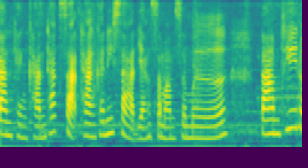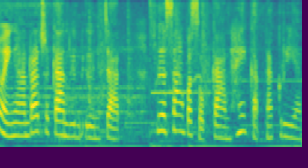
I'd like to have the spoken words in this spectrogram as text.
การแข่งขันทักษะทางคณิตศาสตร์อย่างสม่ำเสมอ ตามที่หน่วยงานราชการอื่น ๆ จัด เพื่อสร้างประสบการณ์ให้กับนักเรียน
